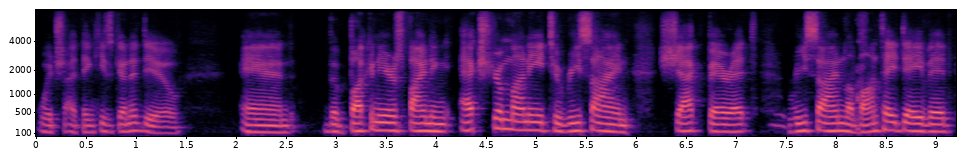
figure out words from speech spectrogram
which I think he's going to do. And the Buccaneers finding extra money to re-sign Shaq Barrett, re-sign Lavonte David,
